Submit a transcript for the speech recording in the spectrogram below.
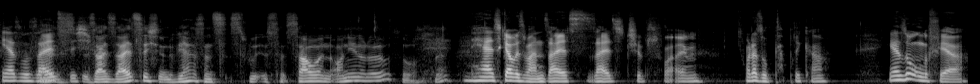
Eher so salzig. Äh, salzig und wie heißt das dann? Sour and Onion oder so? Ne? Ja, ich glaube, es waren Salz, Salzchips vor allem. Oder so Paprika. Ja, so ungefähr.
